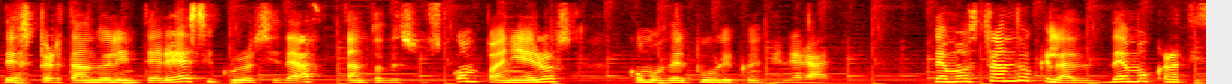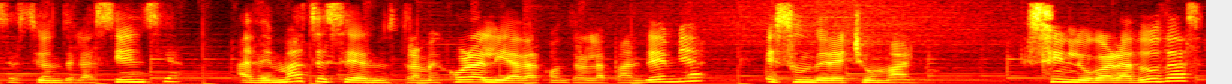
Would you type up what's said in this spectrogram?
despertando el interés y curiosidad tanto de sus compañeros como del público en general demostrando que la democratización de la ciencia, además de ser nuestra mejor aliada contra la pandemia, es un derecho humano. Sin lugar a dudas,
